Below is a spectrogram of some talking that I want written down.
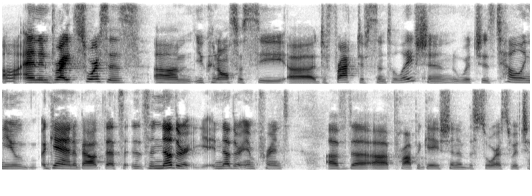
uh, and in bright sources, um, you can also see uh, diffractive scintillation, which is telling you again about that's it's another another imprint of the uh, propagation of the source, which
